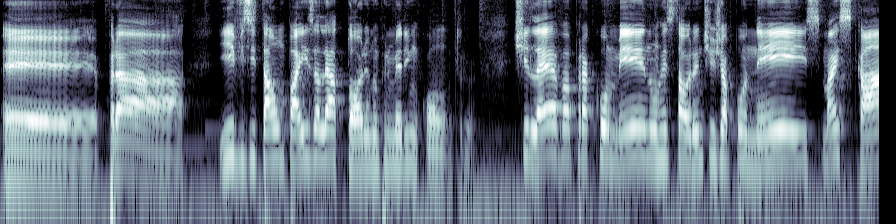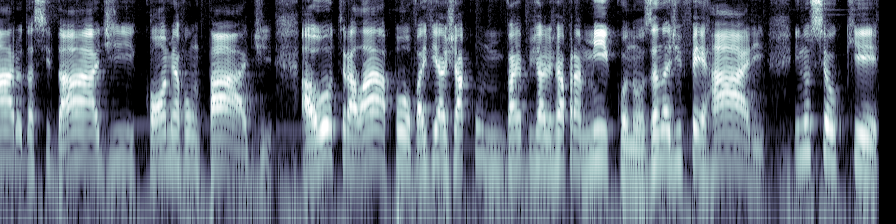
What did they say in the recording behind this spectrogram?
é, pra ir visitar um país aleatório no primeiro encontro te leva para comer num restaurante japonês mais caro da cidade, come à vontade. A outra lá, pô, vai viajar com vai viajar para Mykonos, anda de Ferrari e não sei o que,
